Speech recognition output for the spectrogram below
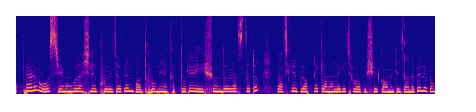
আপনারাও শ্রীমঙ্গল আসলে ঘুরে যাবেন বদ্ধভূমি একাত্তরের এই সুন্দর রাস্তাটা। তো আজকের ব্লগটা কেমন লেগেছে অবশ্যই কমেন্টে জানাবেন এবং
